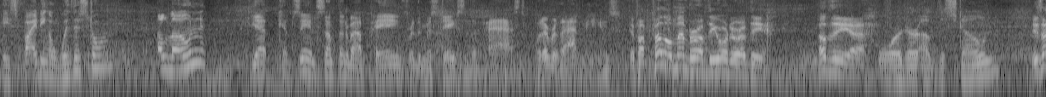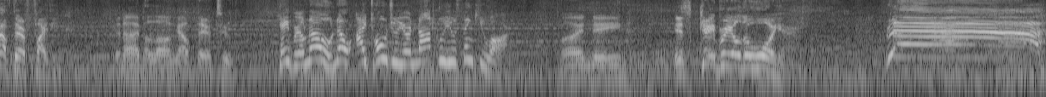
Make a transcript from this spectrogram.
He's fighting a Witherstorm? Alone? Yep, kept saying something about paying for the mistakes of the past, whatever that means. If a fellow member of the Order of the... of the, uh, Order of the Stone? is out there fighting, then I belong out there too. Gabriel, no, no, I told you you're not who you think you are. My name is Gabriel the Warrior. Ah!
